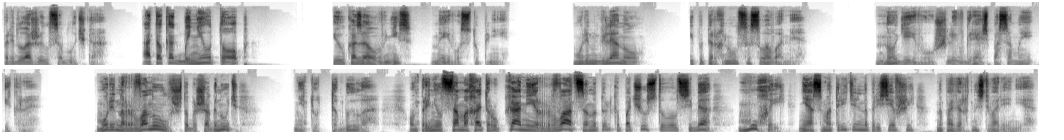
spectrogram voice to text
предложил Соблучка. «А то как бы не утоп». И указал вниз на его ступни. Мурин глянул и поперхнулся словами. Ноги его ушли в грязь по самые икры. Мурин рванул, чтобы шагнуть. Не тут-то было. Он принялся махать руками и рваться, но только почувствовал себя мухой, неосмотрительно присевшей на поверхность варенья.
